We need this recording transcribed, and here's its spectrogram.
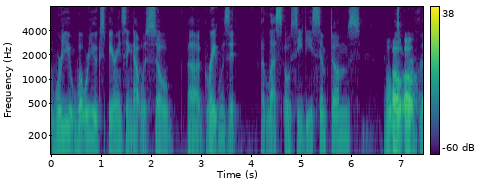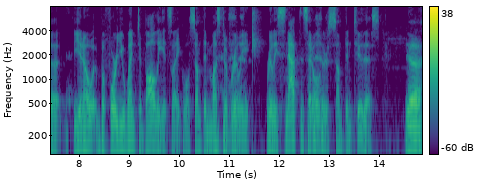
were you what were you experiencing that was so uh, great? Was it uh, less OCD symptoms? What was oh, oh. the you know before you went to Bali? It's like well something must have really really snapped and said oh there's something to this. Yeah,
